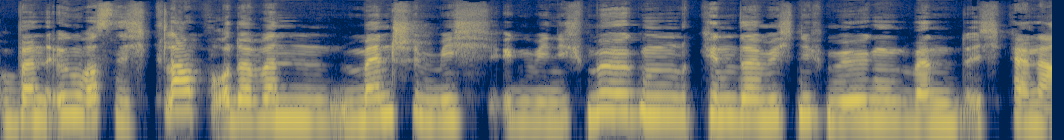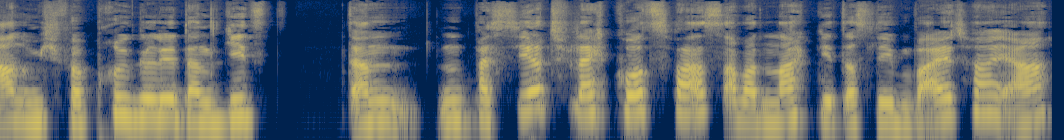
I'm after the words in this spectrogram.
wenn irgendwas nicht klappt oder wenn Menschen mich irgendwie nicht mögen, Kinder mich nicht mögen, wenn ich keine Ahnung mich verprügele, dann geht's dann, dann passiert vielleicht kurz was, aber danach geht das Leben weiter, ja.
